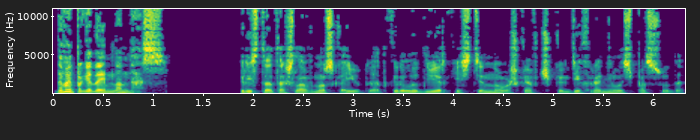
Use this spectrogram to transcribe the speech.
Давай погадаем на нас. Криста отошла в нос каюты, открыла дверки стенного шкафчика, где хранилась посуда.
